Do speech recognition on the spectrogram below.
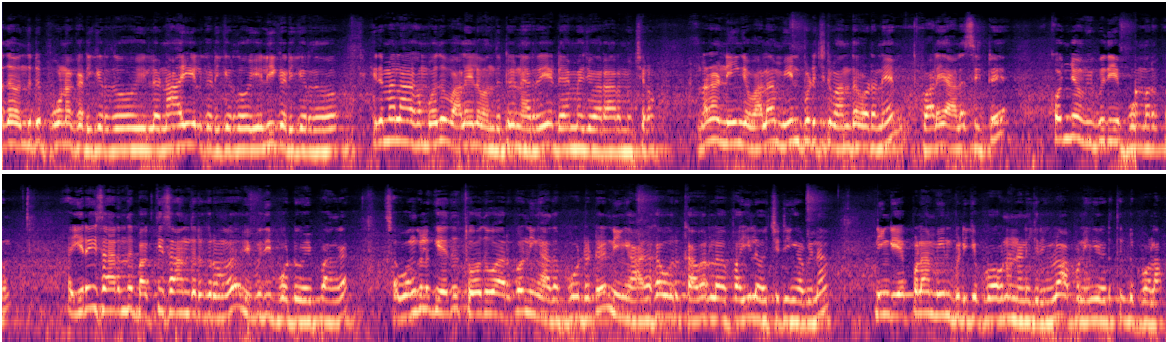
அதை வந்துட்டு பூனை கடிக்கிறதோ இல்லை நாய்கள் கடிக்கிறதோ எலி கடிக்கிறதோ இது மாதிரிலாம் ஆகும்போது வலையில் வந்துட்டு நிறைய டேமேஜ் வர ஆரம்பிச்சிடும் அதனால் நீங்கள் வலை மீன் பிடிச்சிட்டு வந்த உடனே வலையை அலசிட்டு கொஞ்சம் விபூதியை போகாமல் இருக்கும் இறை சார்ந்து பக்தி சார்ந்து இருக்கிறவங்க விபூதி போட்டு வைப்பாங்க. ஸோ உங்களுக்கு எது தோதுவாக இருக்கோ நீங்கள் அதை போட்டுட்டு நீங்கள் அழகாக ஒரு கவரில் பையில் வச்சுட்டிங்க அப்படின்னா நீங்கள் எப்போல்லாம் மீன் பிடிக்க போகணும்னு நினைக்கிறீங்களோ அப்போ நீங்கள் எடுத்துக்கிட்டு போகலாம்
